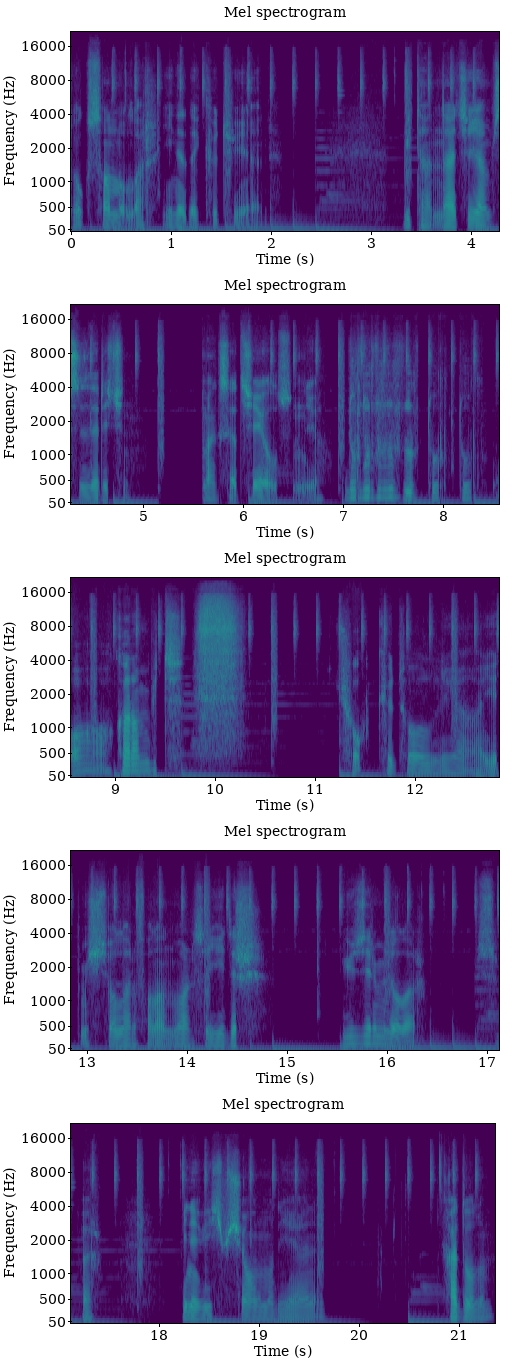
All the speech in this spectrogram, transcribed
90 dolar. Yine de kötü yani. Bir tane daha açacağım sizler için. Maksat şey olsun diyor. Dur dur dur dur dur dur dur. Aa karambit. Çok kötü oldu ya. 70 dolar falan varsa yedir. 120 dolar. Süper. Bir nevi hiçbir şey olmadı yani. Hadi oğlum.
